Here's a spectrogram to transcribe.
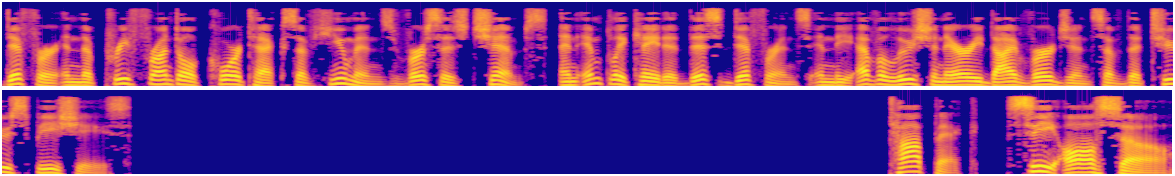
differ in the prefrontal cortex of humans versus chimps, and implicated this difference in the evolutionary divergence of the two species. See also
